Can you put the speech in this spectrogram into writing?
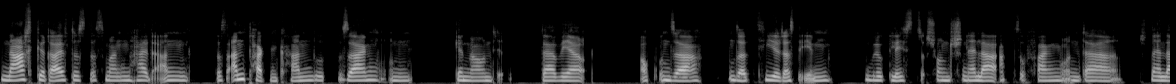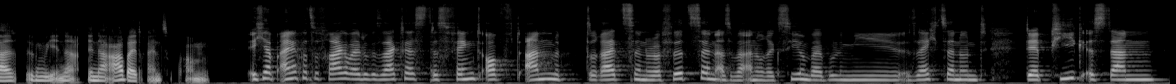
nachgereift ist, dass man halt an das anpacken kann, sozusagen. Und genau, und da wäre auch unser, unser Ziel, das eben möglichst schon schneller abzufangen und da schneller irgendwie in eine, in eine Arbeit reinzukommen. Ich habe eine kurze Frage, weil du gesagt hast, das fängt oft an mit 13 oder 14, also bei Anorexie und bei Bulimie 16 und der Peak ist dann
